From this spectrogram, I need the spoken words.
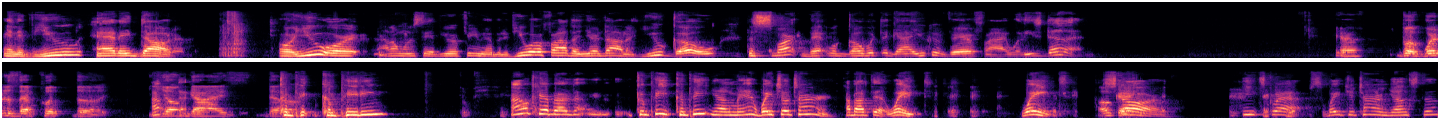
And if you had a daughter, or you, or I don't want to say if you're a female, but if you were a father and your daughter, you go, the smart bet will go with the guy you can verify what he's done. Yeah. But where does that put the I- young guys that are Compe- competing, I don't care about that. Compete, compete, young man. Wait your turn. How about that? Wait. Wait. Okay. Starve. Eat scraps. Wait your turn, youngster.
